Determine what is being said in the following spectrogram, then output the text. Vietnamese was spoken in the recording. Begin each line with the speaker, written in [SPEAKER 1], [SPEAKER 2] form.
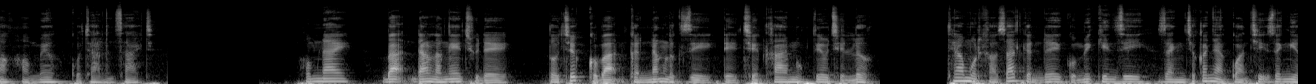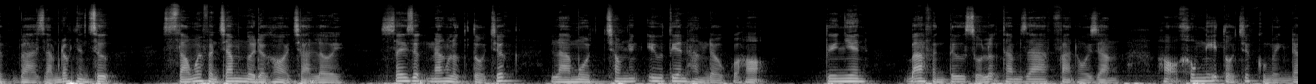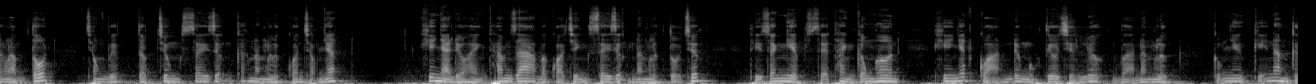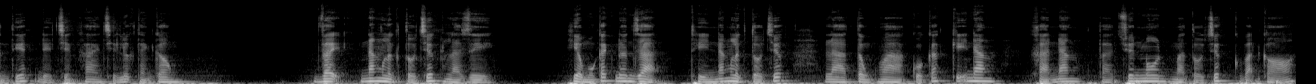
[SPEAKER 1] hoặc hòm mail của Talent Site. Hôm nay, bạn đang lắng nghe chủ đề Tổ chức của bạn cần năng lực gì để triển khai mục tiêu chiến lược? Theo một khảo sát gần đây của McKinsey dành cho các nhà quản trị doanh nghiệp và giám đốc nhân sự, 60% người được hỏi trả lời xây dựng năng lực tổ chức là một trong những ưu tiên hàng đầu của họ. Tuy nhiên, 3 phần tư số lượng tham gia phản hồi rằng họ không nghĩ tổ chức của mình đang làm tốt trong việc tập trung xây dựng các năng lực quan trọng nhất – khi nhà điều hành tham gia vào quá trình xây dựng năng lực tổ chức thì doanh nghiệp sẽ thành công hơn khi nhất quán được mục tiêu chiến lược và năng lực cũng như kỹ năng cần thiết để triển khai chiến lược thành công. Vậy, năng lực tổ chức là gì? Hiểu một cách đơn giản thì năng lực tổ chức là tổng hòa của các kỹ năng, khả năng và chuyên môn mà tổ chức của bạn có.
